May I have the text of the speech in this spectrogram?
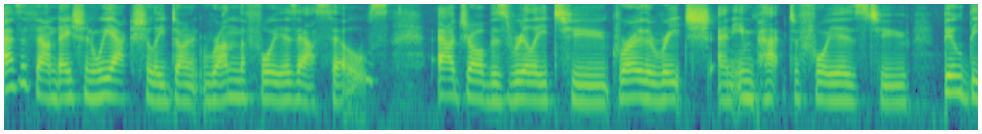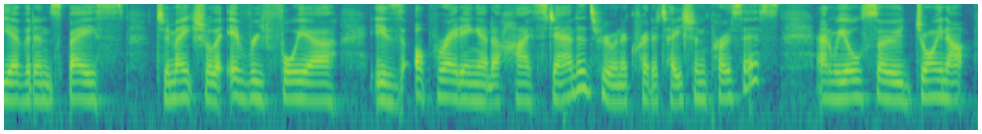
as a foundation, we actually don't run the foyers ourselves. Our job is really to grow the reach and impact of foyers, to build the evidence base, to make sure that every foyer is operating at a high standard through an accreditation process. And we also join up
